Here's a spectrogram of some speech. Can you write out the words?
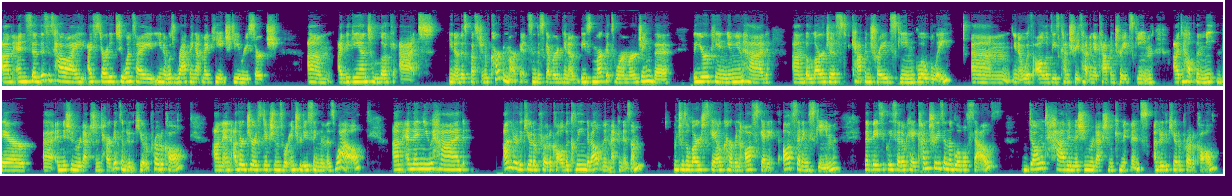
um, and so this is how I, I started to once i you know was wrapping up my phd research um, i began to look at you know this question of carbon markets and discovered you know these markets were emerging the the european union had um, the largest cap and trade scheme globally um, you know, with all of these countries having a cap and trade scheme uh, to help them meet their uh, emission reduction targets under the Kyoto Protocol. Um, and other jurisdictions were introducing them as well. Um, and then you had, under the Kyoto Protocol, the Clean Development Mechanism, which was a large scale carbon offsetting, offsetting scheme that basically said okay, countries in the global south don't have emission reduction commitments under the Kyoto Protocol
